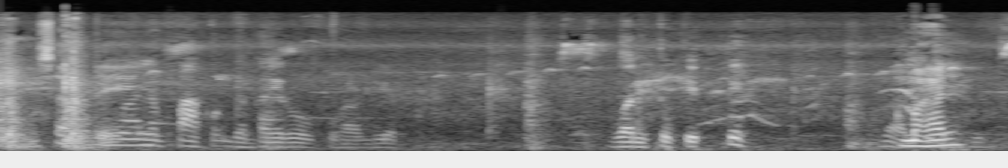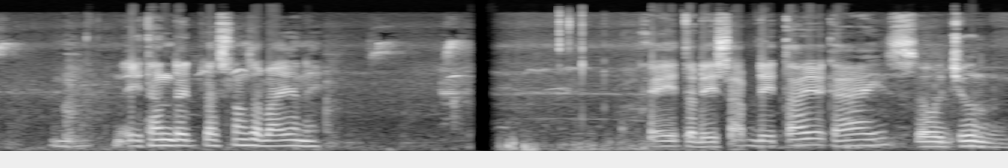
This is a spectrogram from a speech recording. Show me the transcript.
yung Saturday. Alam pa ako dyan kay Rocco Javier. 1 to 50. Mahal. 800 plus lang sa bayan eh. Okay, today's update tayo guys. So June,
